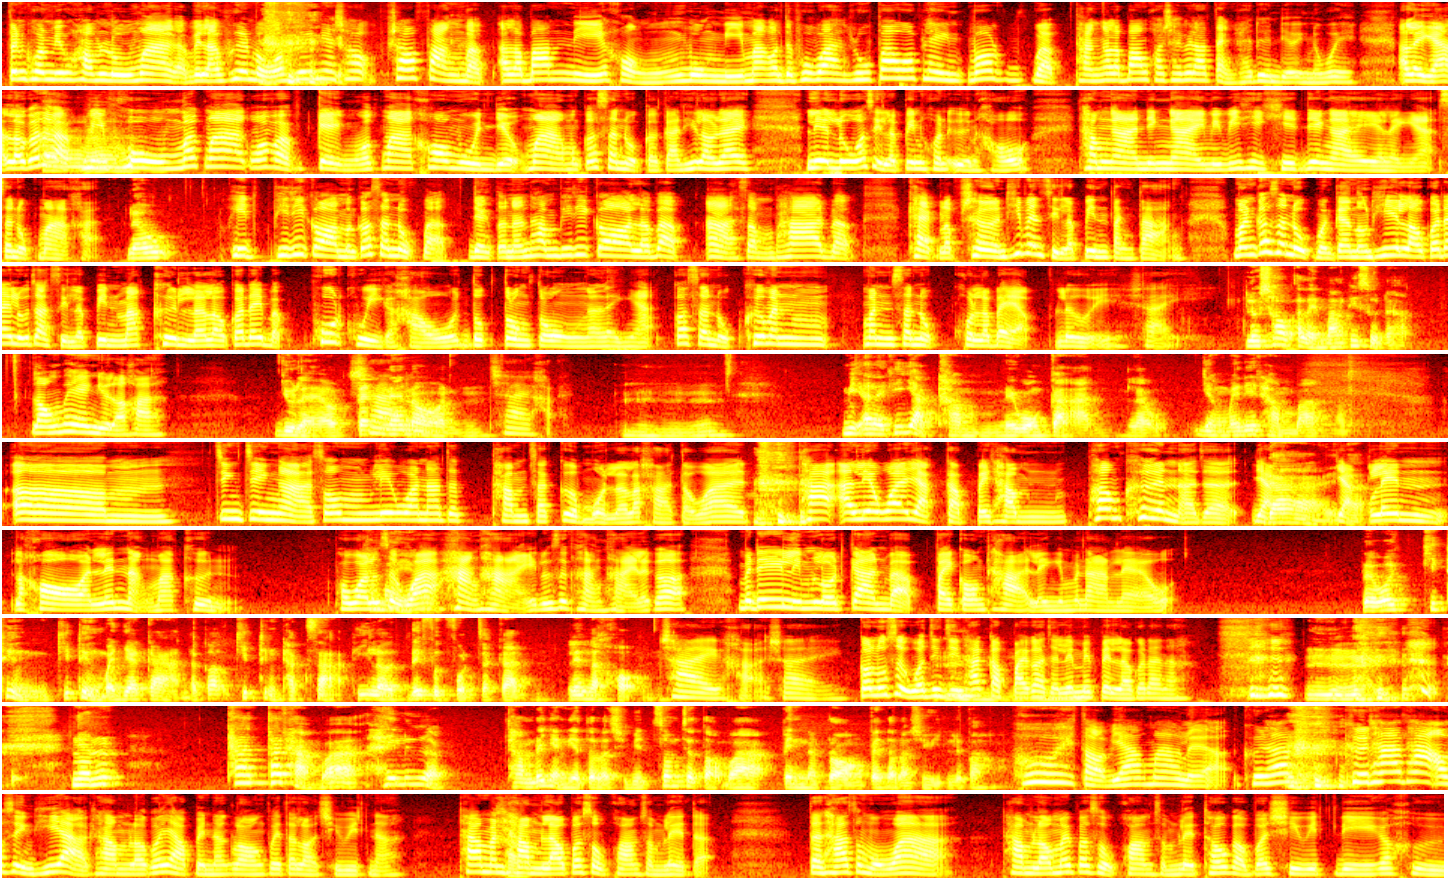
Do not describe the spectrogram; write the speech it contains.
เป็นคนมีความรู้มากอะเวลาเพื่อนบอกว่าเฮ้ยเนี่ยชอบชอบฟังแบบอัลบั้มนี้ของวงนี้มากเราจะพูดว่ารู้ป้าว่าเพลงว่าแบบทั้งอัลบั้มเขาใช้เวลาแต่งแค่เดือนเดียวเองนะเว้ยอะไรเงี้ยเราก็จะแบบมีภูมิมากๆว่าแบบเก่งมากๆข้อมูลเยอะมาก มันก็สนุกกับการที่เราได้เรียนรู้ว่าศิลปินคนอื่นเขาทำงานยังไงมีวิธีคิดยังไงอะไรเงี้ยสนุกมากค่ะ แล้ว พิพิธีกรมันก็สนุกแบบ อย่างตอนนั้นทำพิธีกรแล้วแบบอ่าสัมภาษณ์แบบแขกรับเชิญที่เป็นศิลปินต่างๆ มันก็สนุกเหมือนกันตรงที่เราก็ได้รู้จักศิลปินมากขึ้น แล้วเราก็ได้แบบพูดคุยกับเขาตรงๆอะไรเงี้ย ก็สนุกคือมันมันสนุกคนละแบบเลยใช่เราชอบอะไรมากที่สุดนะครับร้องเพลงอยู่แล้วค่ะอยู่แล้วแต่ใช่แน่นอนใช่ค่ะ อืมมีอะไรที่อยากทำในวงการแล้วยังไม่ได้ทำบ้างครับเอ่อ จริง ๆ อะ ส้มเรียกว่าน่าจะทำซะเกือบหมดแล้วล่ะค่ะ แต่ว่าถ้าอะเรียกว่าอยากกลับไปทำเพิ่มขึ้น อาจจะอยากได้อยากค่ะเล่นละครเล่นหนังมากขึ้น เพราะว่าทำไมรู้สึกว่าอะห่างหายรู้สึกห่างหาย แล้วก็ไม่ได้ลิมรสการแบบไปกองถ่ายอะไรอย่างเงี้ยมานานแล้วแปลว่าคิดถึงคิดถึงบรรยากาศ แล้วก็คิดถึงทักษะที่เราได้ฝึกฝนจากการเล่นละครใช่ค่ะ ใช่ ก็รู้สึกว่าจริง ๆ ถ้ากลับไปก็อาจจะเล่นไม่เป็นแล้วก็ได้นะอืมงั้น ถ้าถ้าถามว่าให้เลือกทำได้อย่างเดียวตลอดชีวิต ส้มจะตอบว่าเป็นนักร้องไปตลอดชีวิตหรือเปล่าโอ้ยตอบยากมากเลยอะคือถ้าคือถ้าถ้าเอาสิ่งที่อยากทำเราก็อยากเป็นนักร้องไปตลอดชีวิตนะ ถ้ามันครัทำบแล้วประสบความสำเร็จอะแต่ถ้าสมมติว่าทำแล้วไม่ประสบความสำเร็จเท่ากับว่าชีวิตนี้ก็คือ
